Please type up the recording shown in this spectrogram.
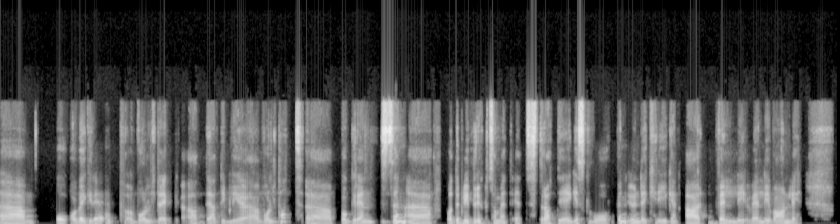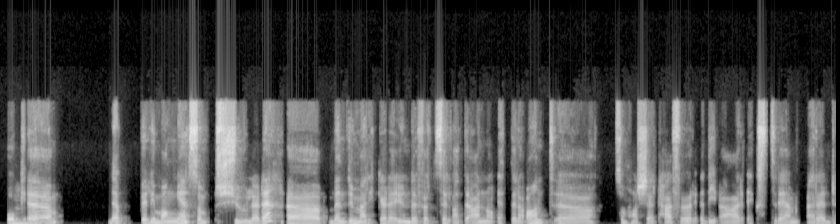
Eh, overgrep, voldtekt, at, de blir uh, voldtatt uh, på grensen, uh, og at det blir brukt som et, et, strategisk våpen under krigen, er veldig, veldig vanlig. Og mm. det er veldig mange som skjuler det, men du merker det under fødsel at det er noe et eller annet som har skjedd her før. De er ekstremt redd.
